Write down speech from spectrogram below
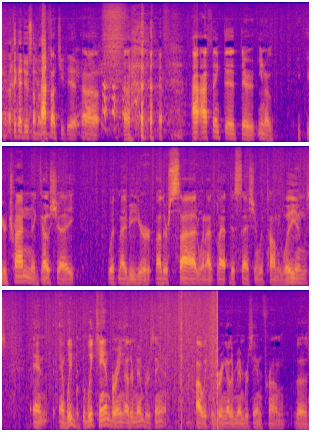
I think I do some of that. I thought you did. Uh, uh, I, I think that there, you know, you're trying to negotiate with maybe your other side. When I had this session with Tommy Williams, and and we we can bring other members in. Uh, we can bring other members in from the,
